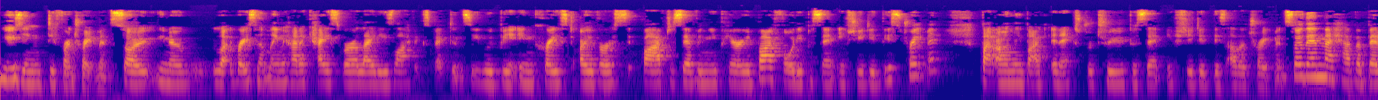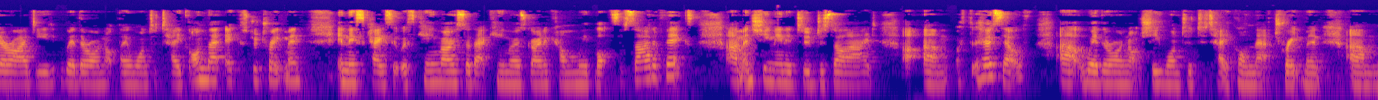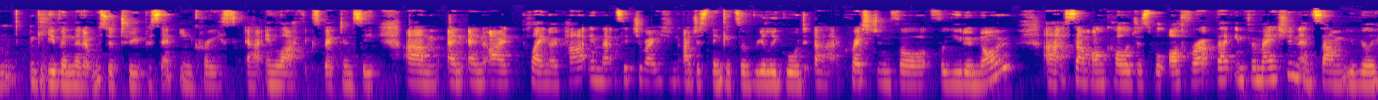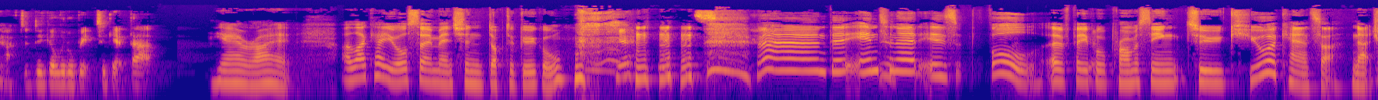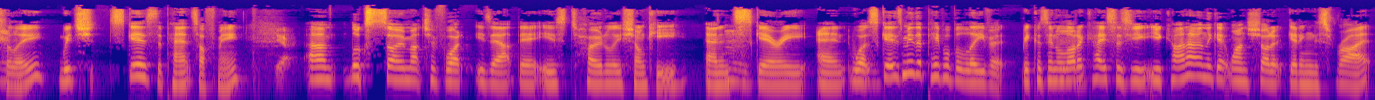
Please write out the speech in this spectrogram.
using different treatments. So, you know, like recently we had a case where a lady's life expectancy would be increased over a five to seven year period by 40% if she did this treatment, but only by an extra 2% if she did this other treatment. So then they have a better idea whether or not they want to take on that extra treatment. In this case, it was chemo, so that chemo is going to come with lots of side effects. Um, and she needed to decide uh, um, herself uh, whether or not she wanted to take on that treatment, um, given that it was a 2% increase uh, in life expectancy. Um, and, and I play no part in that situation. I just think it's a really good uh, question for, for you to know. Uh, some oncologists will offer up that information, and some you really have to dig a little bit to get that. Yeah, right. I like how you also mentioned Dr. Google. Yeah. Man, the internet is full of people promising to cure cancer naturally, mm. which scares the pants off me. yeah. Um, look, so much of what is out there is totally shonky and it's scary. And what mm. scares me that people believe it because in a lot of cases, you, you kind of only get one shot at getting this right.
